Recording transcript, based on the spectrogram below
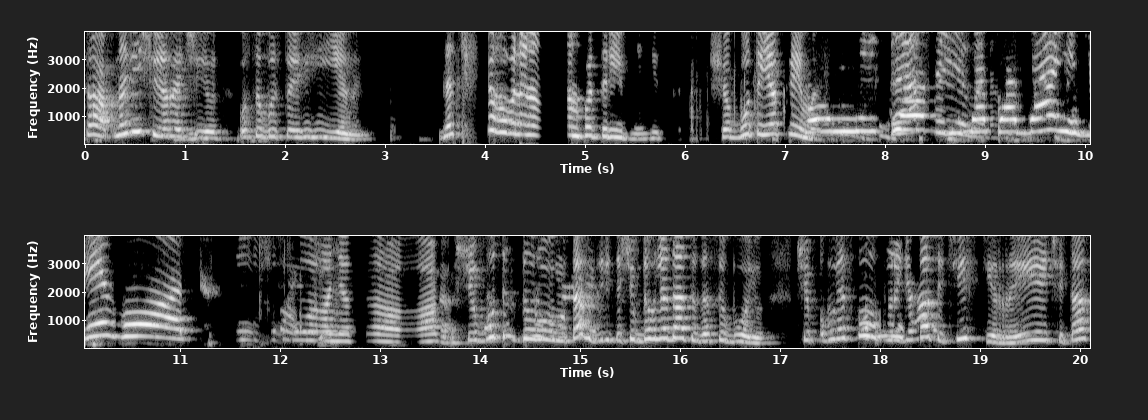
Так, навіщо є речі особистої гігієни? Для чого вони нам- потрібні, дітки? Щоб бути якими? Живот. Аня, так. Так, Щоб бути здоровим, так, дивіться, щоб доглядати за собою, щоб обов'язково передягати чисті речі, так,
